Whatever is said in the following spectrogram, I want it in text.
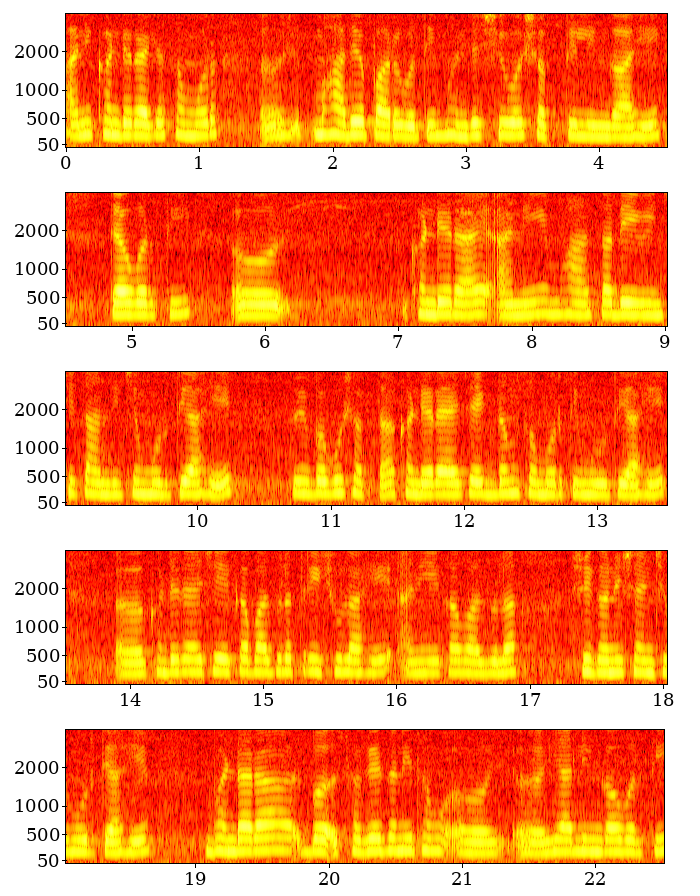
आणि खंडेरायाच्या समोर महादेव पार्वती म्हणजे शिवशक्तिलिंग आहे. त्यावरती खंडेराय आणि म्हाळसा देवींची चांदीची मूर्ती आहे. तुम्ही बघू शकता खंडेरायाच्या एकदम समोर ती मूर्ती आहे. खंडेरायाच्या एका बाजूला त्रिशूल आहे आणि एका बाजूला श्री गणेशांची मूर्ती आहे. भंडारा ब सगळेजण इथं ह्या लिंगावरती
